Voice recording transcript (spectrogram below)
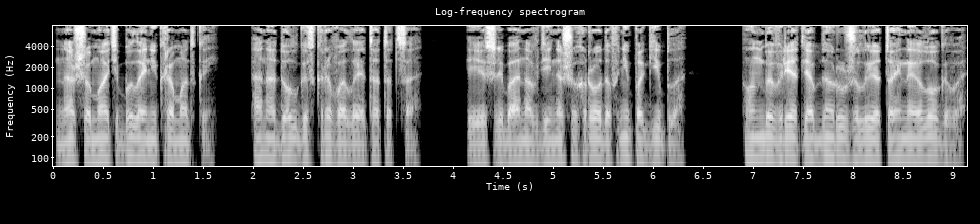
Наша мать была некроманткой. Она долго скрывала это от отца. И если бы она в день наших родов не погибла, он бы вряд ли обнаружил ее тайное логово,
